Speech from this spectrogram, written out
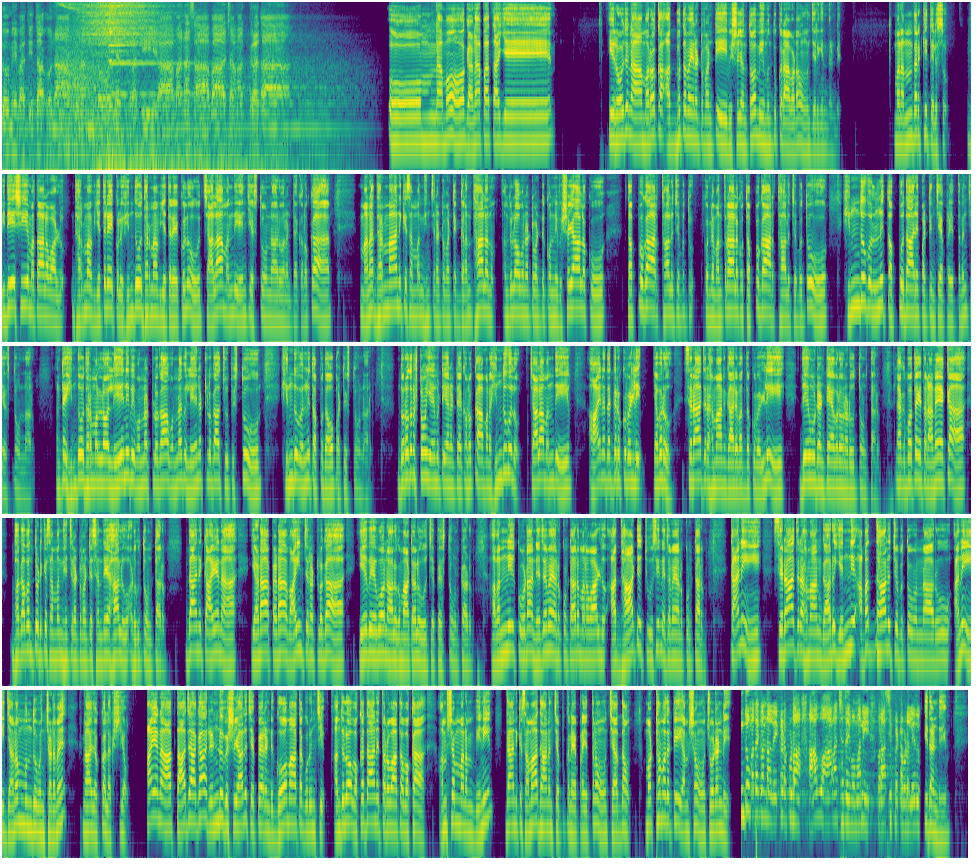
मृत्युमिवतित उना पुनन्तो यत्र धीरा मनसा वाचमक्रत ఓం నమో గణపతయే ఈ రోజున మరొక అద్భుతమైనటువంటి విషయంతో మీ ముందుకు రావడం జరిగిందండి మనందరికీ తెలుసు విదేశీ మతాల వాళ్ళు ధర్మ వ్యతిరేకులు హిందూ ధర్మ వ్యతిరేకులు చాలామంది ఏం చేస్తూ ఉన్నారు అని అంటే కనుక మన ధర్మానికి సంబంధించినటువంటి గ్రంథాలను అందులో ఉన్నటువంటి కొన్ని విషయాలకు తప్పుగా అర్థాలు చెబుతూ కొన్ని మంత్రాలకు తప్పుగా అర్థాలు చెబుతూ హిందువుల్ని తప్పుదారి పట్టించే ప్రయత్నం చేస్తూ ఉన్నారు. అంటే హిందూ ధర్మంలో లేనివి ఉన్నట్లుగా ఉన్నవి లేనట్లుగా చూపిస్తూ హిందువుల్ని తప్పుదావ పట్టిస్తూ ఉన్నారు. దురదృష్టం ఏమిటి అనంటే కనుక మన హిందువులు చాలామంది ఆయన దగ్గరకు వెళ్ళి ఎవరు? సిరాజ్ రహమాన్ గారి వద్దకు వెళ్ళి దేవుడంటే ఎవరు అని అడుగుతూ ఉంటారు. లేకపోతే ఇతను అనేక భగవంతుడికి సంబంధించినటువంటి సందేహాలు అడుగుతూ ఉంటారు. దానికి ఆయన ఎడాపెడా వాయించినట్లుగా ఏవేవో నాలుగు మాటలు చెప్పేస్తూ ఉంటాడు. అవన్నీ కూడా నిజమే అనుకుంటారు. మన వాళ్ళు ఆ ధాటి చూసి నిజమే అనుకుంటారు. కానీ సిరాజ్ రహమాన్ గారు ఎన్ని అబద్ధాలు చెబుతూ ఉన్నారు అని జనం ముందు ఉంచడమే నా యొక్క లక్ష్యం. ఆయన తాజాగా రెండు విషయాలు చెప్పారండి. గోమాత గురించి. అందులో ఒకదాని తర్వాత ఒక అంశం మనం విని దానికి సమాధానం చెప్పుకునే ప్రయత్నం చేద్దాం. మొట్టమొదటి అంశం చూడండి. హిందూ మత గ్రంథాల్లో ఎక్కడ కూడా ఆవు ఆరాధ్య దైవం అని వ్రాసి పెట్టబడలేదు. ఇదండి.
